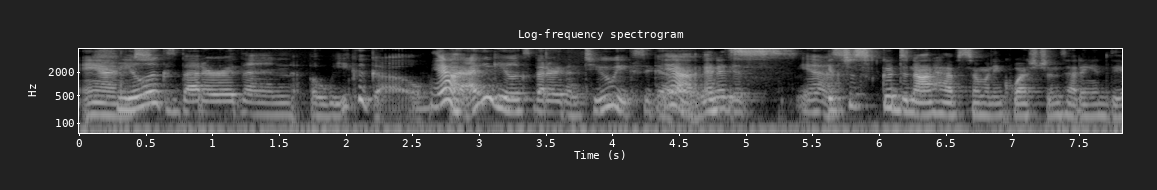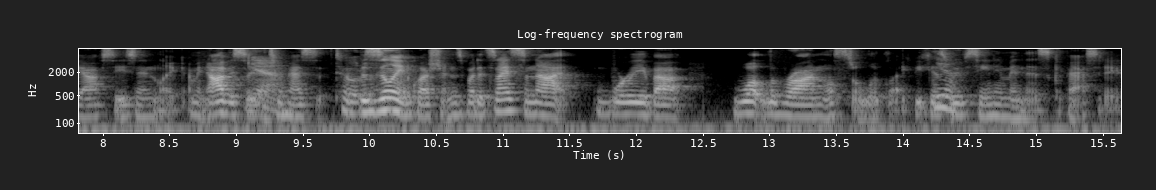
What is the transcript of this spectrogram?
And he looks better than a week ago. Yeah. I think he looks better than two weeks ago. yeah, and it's, yeah. it's just good to not have so many questions heading into the offseason. Like, I mean, obviously Yeah, the team has totally. a bazillion questions, but it's nice to not worry about what LeBron will still look like because Yeah. we've seen him in this capacity.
